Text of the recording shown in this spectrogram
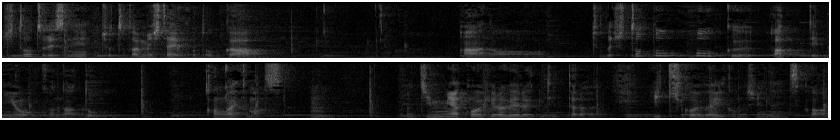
一つですねちょっと試したいことがあのちょっと人と多く会ってみようかなと考えてます、うん、人脈を広げるって言ったらいい聞こえがいいかもしれないんですが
